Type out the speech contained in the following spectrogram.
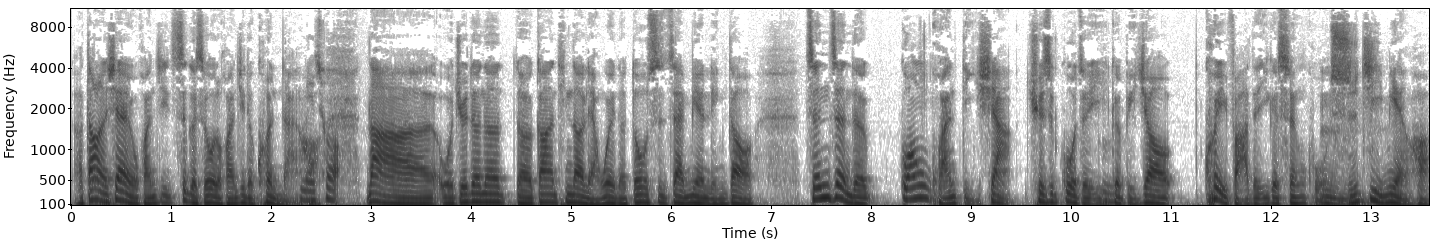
啊。当然现在有环境，这个时候的环境的困难，没错。那我觉得呢，呃，刚刚听到两位呢，都是在面临到真正的光环底下，却是过着一个比较。匮乏的一个生活，实际面哈，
